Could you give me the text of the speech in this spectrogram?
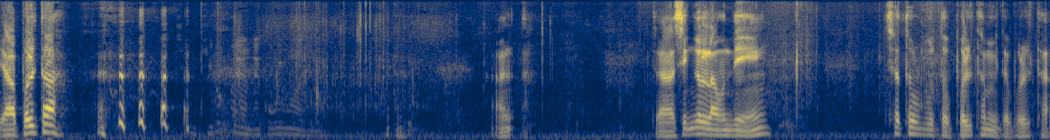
야, 벌타. 안. 자, 싱글 라운딩. 첫 홀부터 벌타입니다, 벌타.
